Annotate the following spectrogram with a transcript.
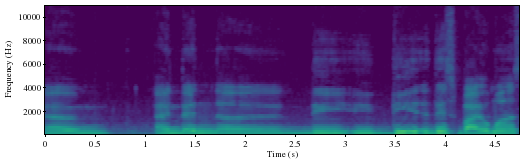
um, and then uh, the, the, this biomass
